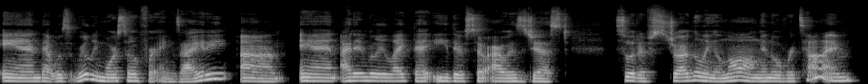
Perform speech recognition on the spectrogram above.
And that was really more so for anxiety. Um, and I didn't really like that either. So I was just sort of struggling along. And over time,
